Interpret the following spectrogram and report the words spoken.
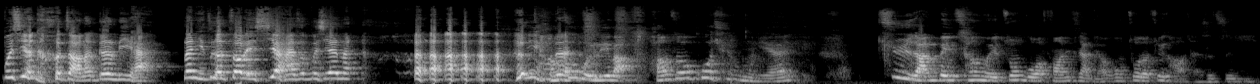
不限购涨得更厉害，那你这个到底限还是不限呢？以杭州为例吧，杭州过去五年居然被称为中国房地产调控做的最好的城市之一，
